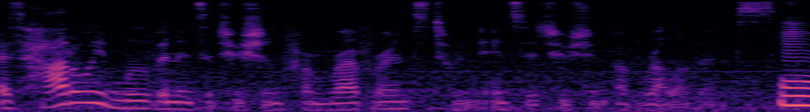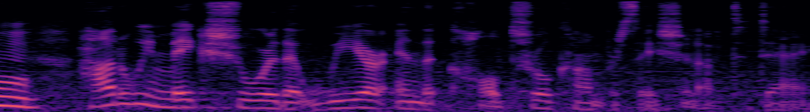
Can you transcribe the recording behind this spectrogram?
is how do we move an institution from reverence to an institution of relevance? Mm. How do we make sure that we are in the cultural conversation of today?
